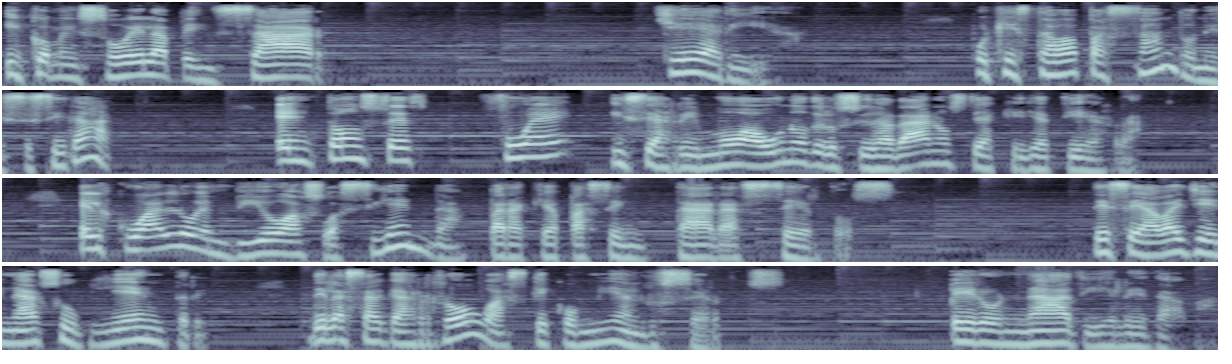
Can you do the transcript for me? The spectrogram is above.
y comenzó él a pensar, ¿qué haría? Porque estaba pasando necesidad. Entonces fue y se arrimó a uno de los ciudadanos de aquella tierra, el cual lo envió a su hacienda para que apacentara cerdos. Deseaba llenar su vientre de las algarrobas que comían los cerdos, pero nadie le daba.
